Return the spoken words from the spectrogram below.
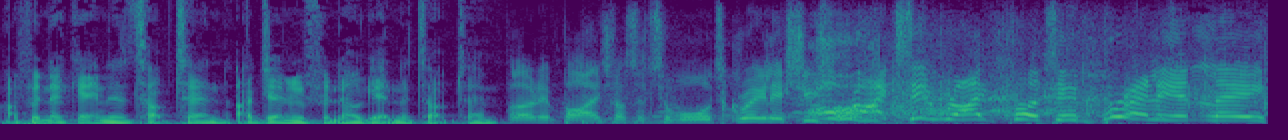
I think they're getting in the top ten. I genuinely think they'll get in the top ten. Blown in by Jota towards Grealish, who strikes it right footed brilliantly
